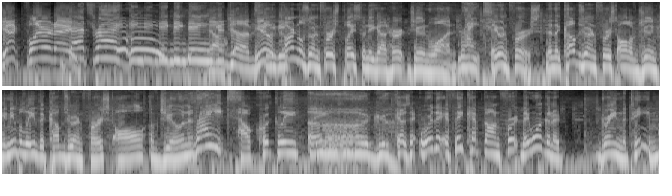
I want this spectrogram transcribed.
Jack Flaherty. That's right. Ding ding ding ding ding. Yeah. Good job, You know, the Cardinals were in first place when he got hurt June 1. Right. They were in first. Then the Cubs were in first all of June. Can you believe the Cubs were in first all of June? Right. How quickly? Because they if they kept on first, they weren't going to drain the team.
